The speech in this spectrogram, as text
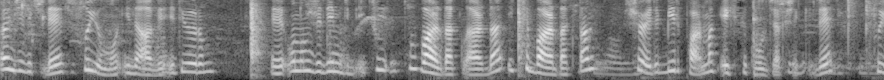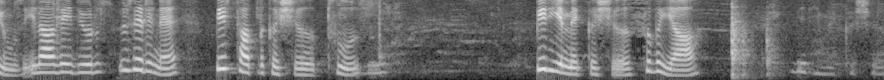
Öncelikle suyumu ilave ediyorum. E, unum dediğim gibi iki, bu bardaklarda iki bardaktan şöyle bir parmak eksik olacak şekilde suyumuzu ilave ediyoruz. Üzerine bir tatlı kaşığı tuz, bir yemek kaşığı sıvı yağ Bir yemek kaşığı.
